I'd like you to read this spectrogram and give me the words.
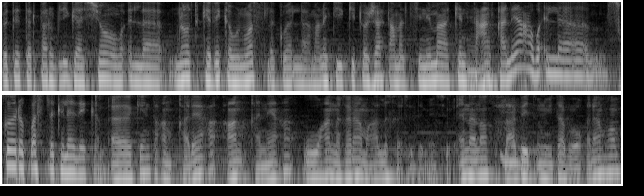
peut-être par obligation ولا note كذاك وين وصلك ولا معناتها كي توجهت عملت سينما كنت عن قناعة ولا سكورك وصلك لهذاك آه كانت عن قناعة عن قناعة وعن غرام على الآخر زاد bien sûr أنا ننصح العباد إنه يتابعوا غرامهم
